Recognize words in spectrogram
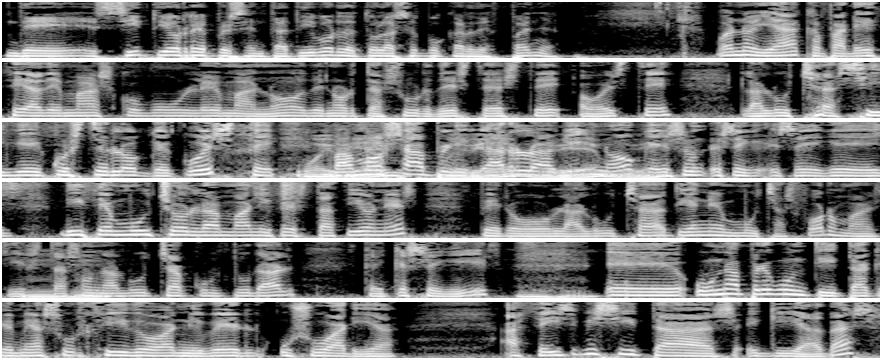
de sitios representativos de todas las épocas de España. Bueno, ya que aparece además como un lema, ¿no? De norte a sur, de este a este a oeste, la lucha sigue, cueste lo que cueste. Muy Vamos bien, a muy bien, aplicarlo muy aquí, bien, ¿no? Que es un, se, se- dice mucho en las manifestaciones, pero la lucha tiene muchas formas y esta es una lucha cultural que hay que seguir. Eh, una preguntita que me ha surgido a nivel usuaria. ¿Hacéis visitas guiadas?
